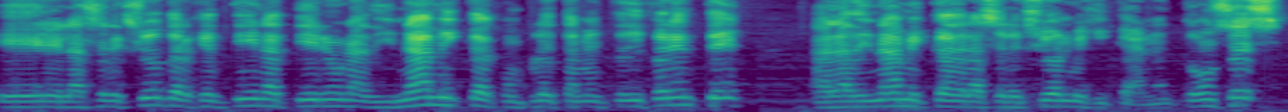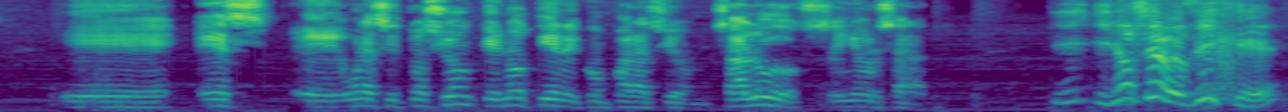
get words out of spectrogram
Eh, la selección de Argentina tiene una dinámica completamente diferente a la dinámica de la selección mexicana. Entonces, eh, es una situación que no tiene comparación. Saludos, señor Zárate. Y, y yo se los dije,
